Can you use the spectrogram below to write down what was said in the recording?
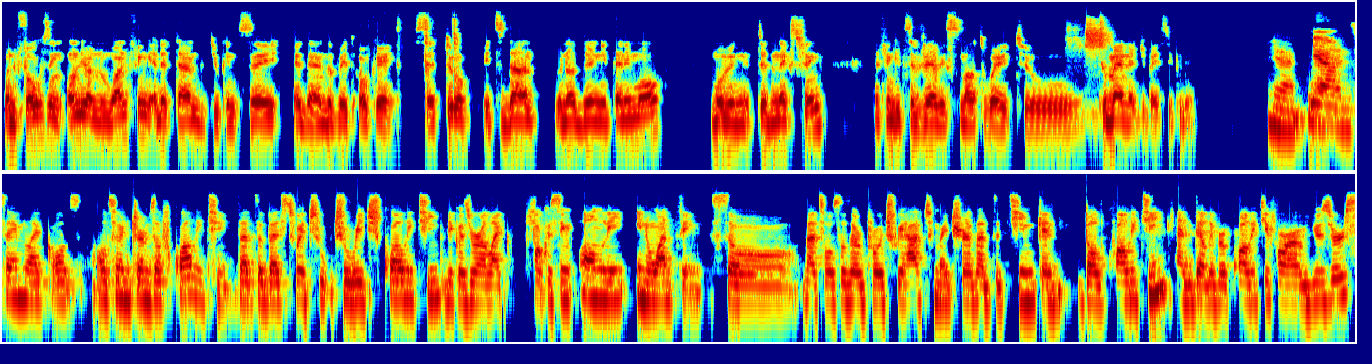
when focusing only on one thing at a time, that you can say at the end of it, okay, set two, it's done. We're not doing it anymore. Moving to the next thing. I think it's a very smart way to to manage, basically. Yeah. Yeah. And same like also, also in terms of quality. That's the best way to, to reach quality because you are like focusing only in one thing. So that's also the approach we have to make sure that the team can build quality and deliver quality for our users,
